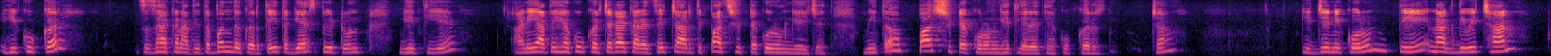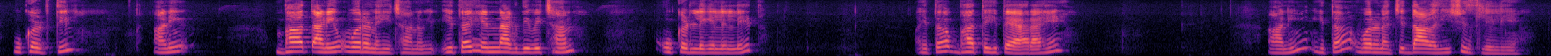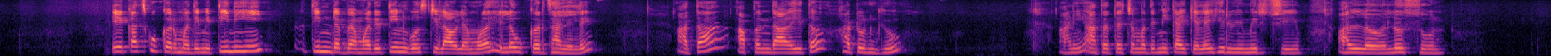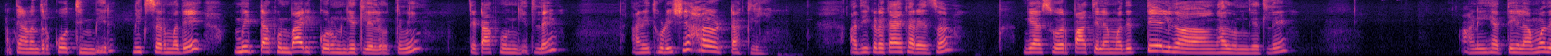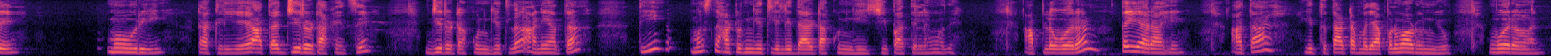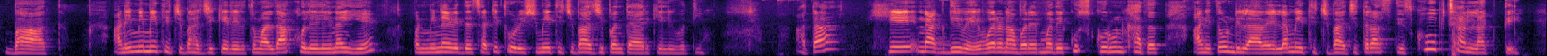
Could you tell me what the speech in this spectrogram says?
ही कुकरचं झाकण आता इथं बंद करते. इथं गॅस पेटून घेते आहे आणि आता ह्या कुकरच्या काय करायचं आहे चार ते पाच शिट्ट्या करून घ्यायच्या आहेत मी तर पाच शिट्ट्या करून घेतलेल्या आहेत ह्या कुकरच्या की जेणेकरून ते नागदिवे छान उकडतील आणि भात आणि वरणही छान होईल. इथं हे नागदिवे छान उकडले गेलेले आहेत. इथं भातही तयार आहे. आणि इथं वरणाची डाळही शिजलेली आहे. एकाच कुकरमध्ये मी तिन्ही तीन डब्यामध्ये तीन गोष्टी लावल्यामुळं हे लवकर झालेले. आता आपण डाळ इथं हाटून घेऊ. आणि आता त्याच्यामध्ये मी काय केलं आहे हिरवी मिरची आलं लसूण त्यानंतर कोथिंबीर मिक्सरमध्ये मीठ टाकून बारीक करून घेतलेलं होतं मी. ते टाकून घेतलं आहे आणि थोडीशी हळद टाकली. आधी इकडं काय करायचं? गॅसवर पातेल्यामध्ये तेल घा घालून घेतले. आणि ह्या तेलामध्ये मोहरी टाकली आहे. आता जिरं टाकायचे. जिरं टाकून घेतलं आणि आता ती मस्त हाटून घेतलेली डाळ टाकून घ्यायची पातेल्यामध्ये. आपलं वरण तयार आहे. आता इथं ताटामध्ये आपण वाढून घेऊ. वरण भात आणि मी मेथीची भाजी केलेली तुम्हाला दाखवलेली नाही आहे पण मी नैवेद्यासाठी थोडीशी मेथीची भाजी पण तयार केली होती. आता हे नागदिवे वरणाबऱ्यामध्ये कुस्करून खातात आणि तोंडी लावायला मेथीची भाजी तर असतेच. खूप छान लागते.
